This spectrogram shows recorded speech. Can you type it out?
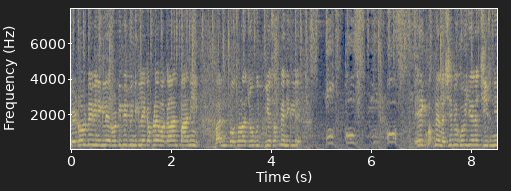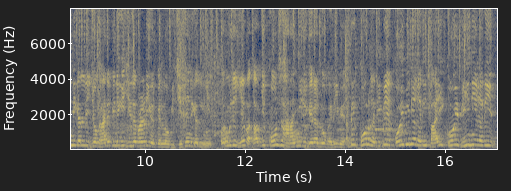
पेट्रोल पे भी निकले, रोटी पे भी निकले, कपड़े, मकान, पानी, बन थोड़ा जो कुछ भी है, सब पे निकले। एक अपने नशे पे कोई जो है ना चीख नहीं निकल रही जो खाने पीने की चीज़ें बढ़ रही हैं उन पे लोगों की चीखें निकल रही हैं। और मुझे ये बताओ कि कौन सा हरामी जो कह रहा है, लोग गरीब है? अबे कौन गरीब है? कोई भी नहीं गरीब, भाई, कोई भी नहीं गरीब।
